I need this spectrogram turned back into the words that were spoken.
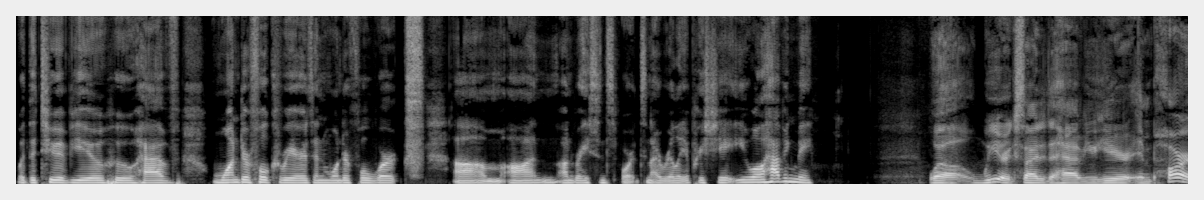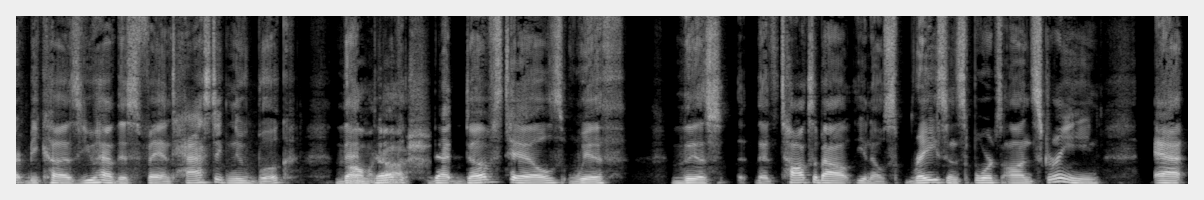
with the two of you who have wonderful careers and wonderful works um, on on race and sports, and I really appreciate you all having me. Well, we are excited to have you here in part because you have this fantastic new book that Oh my dove- gosh. that dovetails with this that talks about you know race and sports on screen at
